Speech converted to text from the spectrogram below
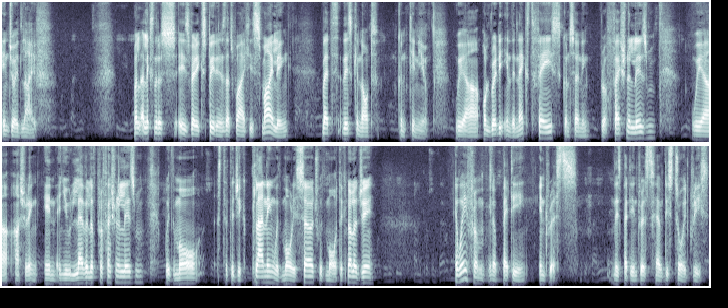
enjoyed life. Well, Alexandros is very experienced, that's why he's smiling, but this cannot continue. We are already in the next phase concerning professionalism. We are ushering in a new level of professionalism with more strategic planning, with more research, with more technology, away from you know petty interests. These petty interests have destroyed Greece.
